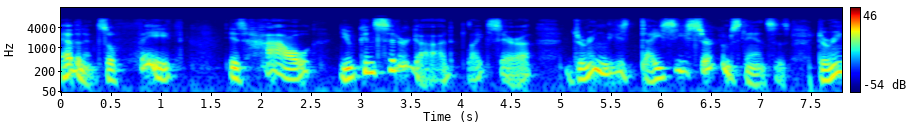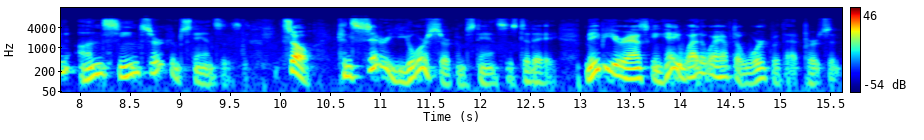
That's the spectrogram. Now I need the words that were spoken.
evident? So faith is how you consider God, like Sarah, during these dicey circumstances, during unseen circumstances. So consider your circumstances today. Maybe you're asking, "Hey, why do I have to work with that person?"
